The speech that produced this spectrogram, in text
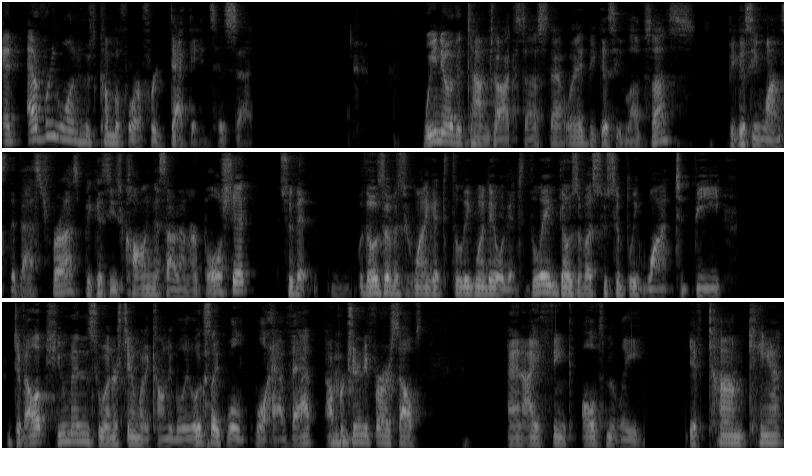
And everyone who's come before for decades has said we know that Tom talks to us that way because he loves us, because he wants the best for us, because he's calling us out on our bullshit, so that those of us who want to get to the league one day will get to the league. Those of us who simply want to be developed humans who understand what accountability looks like will will have that mm-hmm. opportunity for ourselves. And I think ultimately, if Tom can't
